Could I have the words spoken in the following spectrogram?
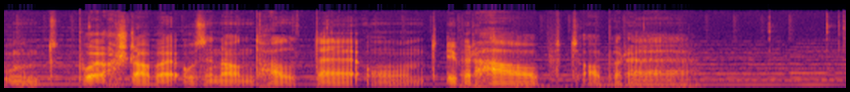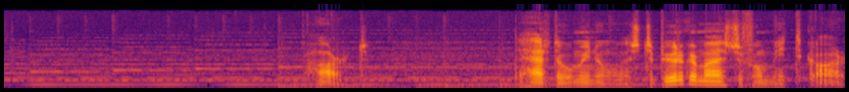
und Buchstaben auseinanderhalten und überhaupt, aber äh, hart. Der Herr Domino ist der Bürgermeister von Midgar.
